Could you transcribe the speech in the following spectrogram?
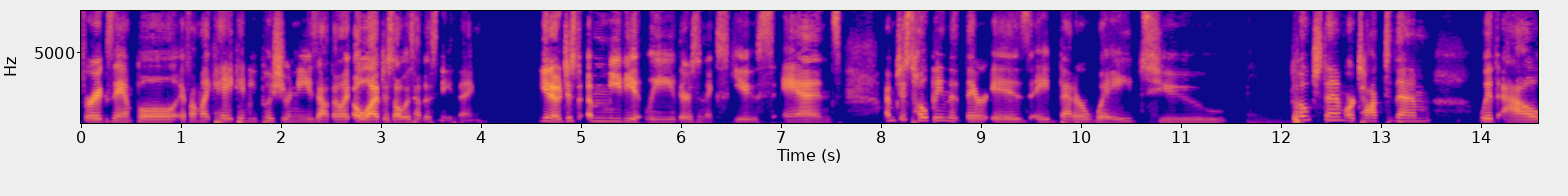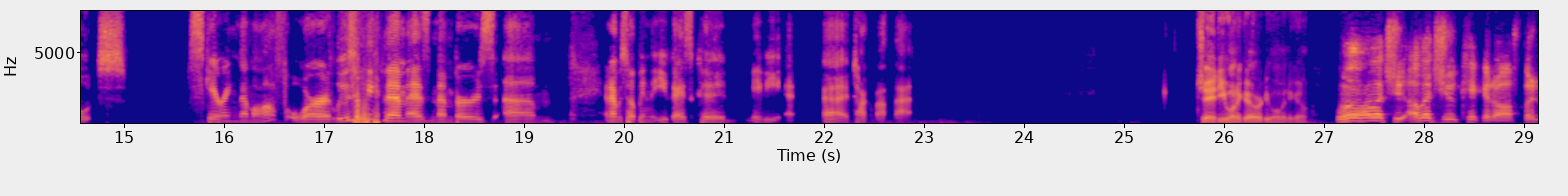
for example, if I'm like, hey, can you push your knees out? They're like, oh, I've just always had this knee thing. You know, just immediately there's an excuse. And I'm just hoping that there is a better way to coach them or talk to them without scaring them off or losing them as members. Um, and I was hoping that you guys could maybe uh, talk about that. Jay, do you want to go or do you want me to go? Well, I'll let you. I'll let you kick it off. But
